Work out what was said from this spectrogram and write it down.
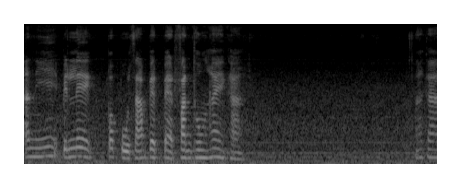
อันนี้เป็นเลขพ่อปู่สามแปดแปดฟันธงให้ค่ะ นะคะ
